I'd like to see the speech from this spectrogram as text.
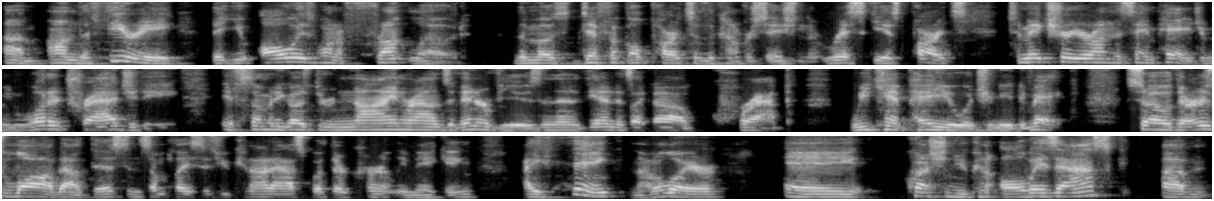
um, on the theory that you always want to front load the most difficult parts of the conversation, the riskiest parts, to make sure you're on the same page. I mean, what a tragedy if somebody goes through nine rounds of interviews and then at the end it's like, oh, crap, we can't pay you what you need to make. So there is law about this. In some places, you cannot ask what they're currently making. I think, not a lawyer, a question you can always ask um,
